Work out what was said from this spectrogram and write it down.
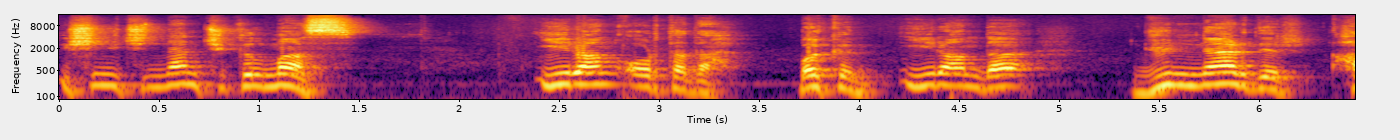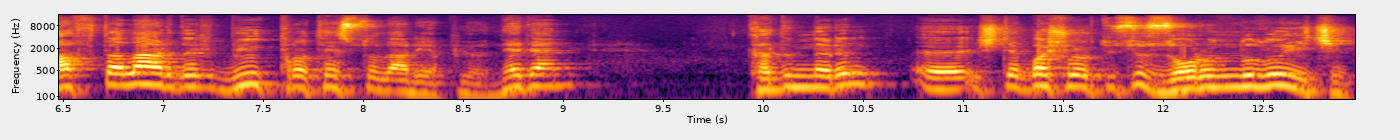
işin içinden çıkılmaz. İran ortada. Bakın İran'da günlerdir, haftalardır büyük protestolar yapıyor. Neden? Kadınların e, işte başörtüsü zorunluluğu için.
